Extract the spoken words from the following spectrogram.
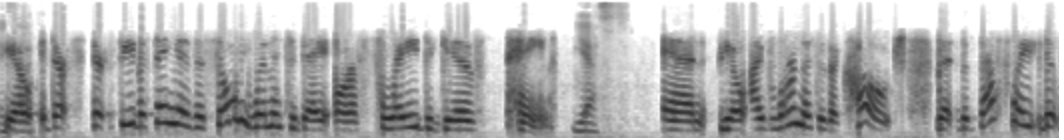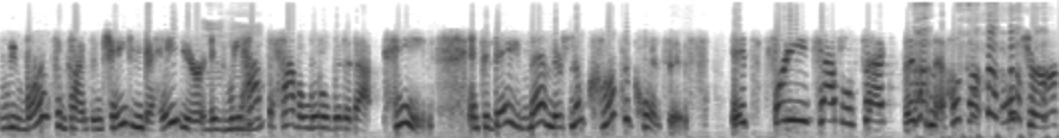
Exactly. You know, there, there. See, the thing is, is so many women today are afraid to give pain. Yes. And, you know, I've learned this as a coach that the best way that we learn sometimes in changing behavior mm-hmm. is we mm-hmm. have to have a little bit of that pain. And today, men, there's no consequences it's free casual sex, this and that hookup culture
